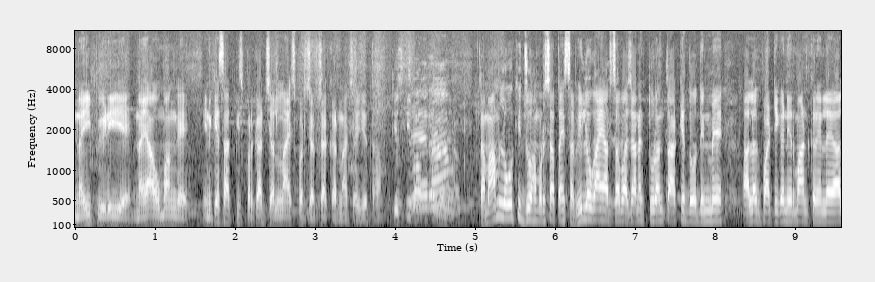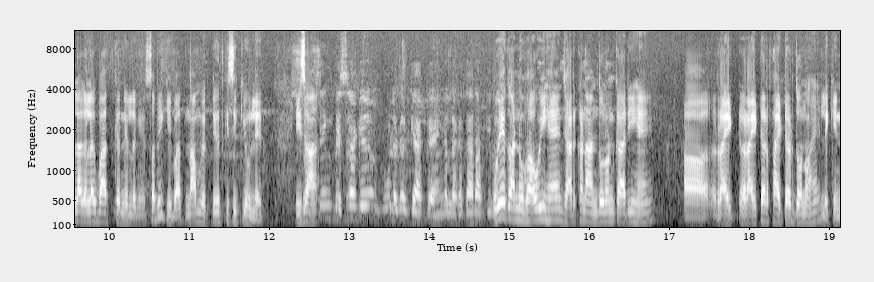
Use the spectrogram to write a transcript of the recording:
नई पीढ़ी है, नया उमंग है। इनके साथ किस प्रकार चलना है, इस पर चर्चा करना चाहिए था। किसकी बात तमाम लोगों की जो हमारे साथ आए सभी लोग आए और सब अचानक तुरंत आके दो दिन में अलग पार्टी का निर्माण करने लगे अलग अलग बात करने लगे। सभी की बात नाम व्यक्तिगत किसी क्यों ले इस वो एक अनुभवी हैं झारखंड आंदोलनकारी हैं राइट राइटर फाइटर दोनों हैं लेकिन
